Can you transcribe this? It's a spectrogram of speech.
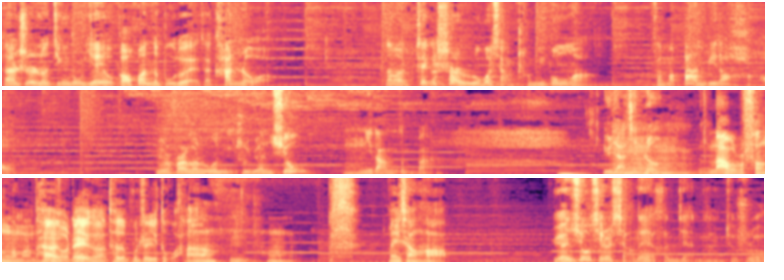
但是呢，京中也有高欢的部队在看着我。那么这个事儿如果想成功啊，怎么办比较好？比如凡儿哥，如果你是元修，你打算怎么办？御驾亲征，嗯，那不是疯了吗？他要有这个，他就不至于躲了。嗯，嗯，没想好。元修其实想的也很简单，就是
